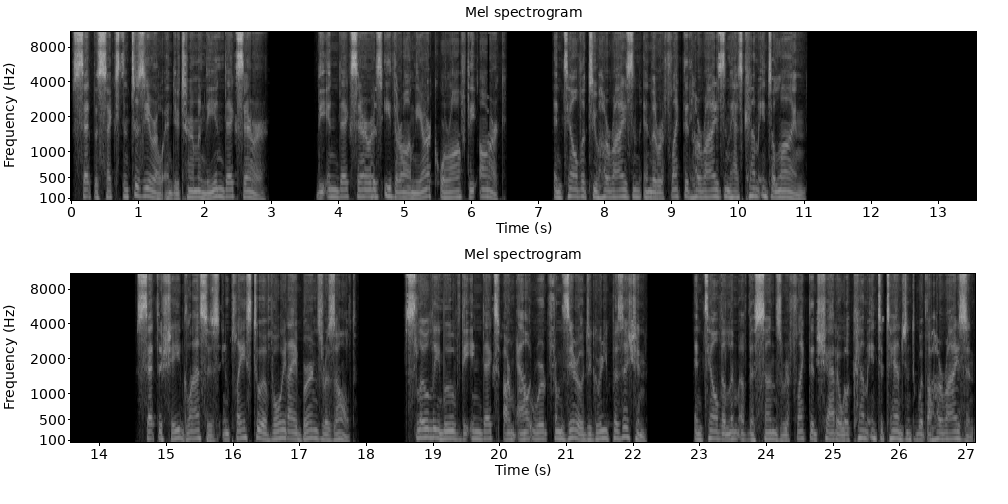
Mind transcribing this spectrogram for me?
Set the sextant to zero and determine the index error. The index error is either on the arc or off the arc. Until the two horizon and the reflected horizon has come into line. Set the shade glasses in place to avoid eye burns result. Slowly move the index arm outward from 0 degree position until the limb of the sun's reflected shadow will come into tangent with the horizon.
